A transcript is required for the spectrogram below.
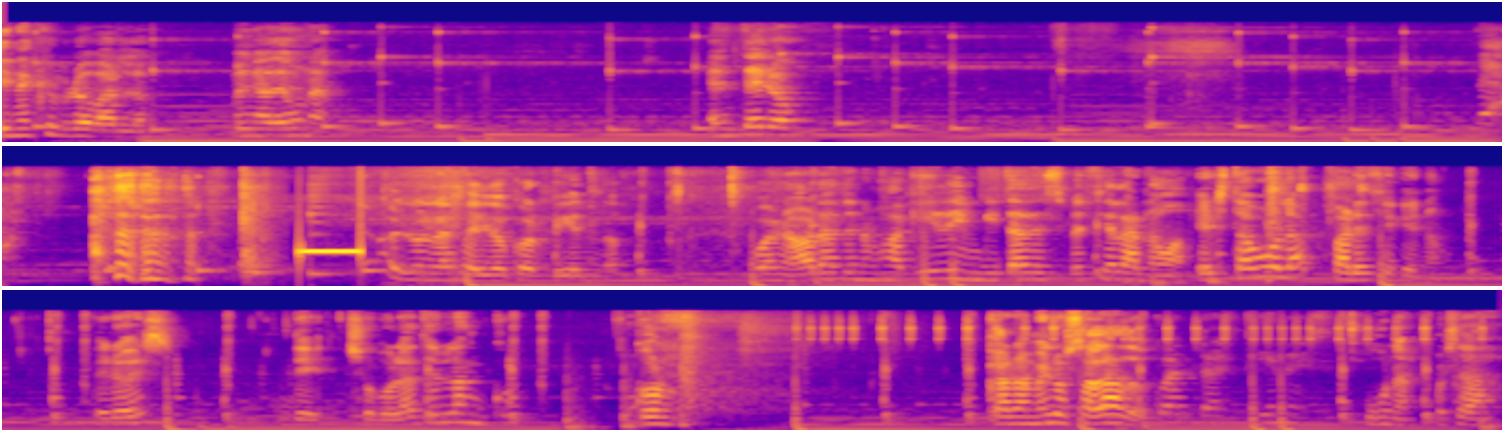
Tienes que probarlo. Venga, de una. Entero. Luna se ha ido corriendo. Bueno, ahora tenemos aquí de invitada especial a Noah. Esta bola parece que no, pero es de chocolate blanco con caramelo salado. ¿Cuántas tienes? Una, o sea,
